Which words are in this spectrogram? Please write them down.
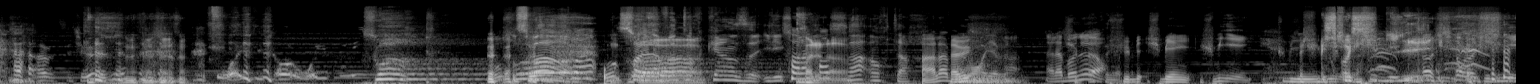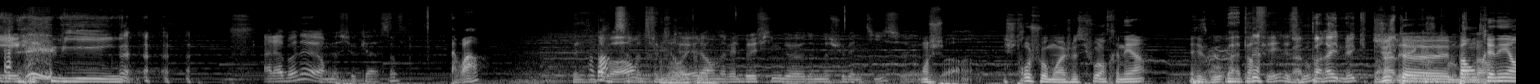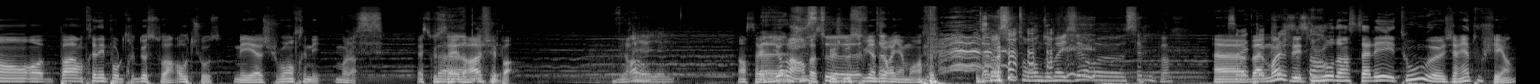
Si tu veux, Soir. Bonsoir. Bonsoir. À 20h15, il est pas en retard. Ah là, bon. incroyable. À la bonne heure. Je suis bien, je suis bien, je suis bien, je suis bien, je suis bien, À la bonne heure, monsieur Cast. Ça va? Ça va, ça va très bien. Là, on avait le briefing de, de monsieur Ventis. Euh, je, je suis trop chaud, moi. Je me suis fou entraîner là. Let's go. Bah parfait, let's bah, go. pareil mec. Juste euh, pas entraîné en, pas entraîné pour le truc de ce soir, autre chose. Mais euh, je suis vous entraîné, voilà. Est-ce que ça bah, aidera? Je sais pas. On verra. Hein. Non, ça va être dur là, hein, parce que je me souviens de rien moi. T'as lancé ton randomizer, Seb ou pas? Euh, Bah moi je l'ai toujours d'installer et tout, j'ai rien touché. Hein.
